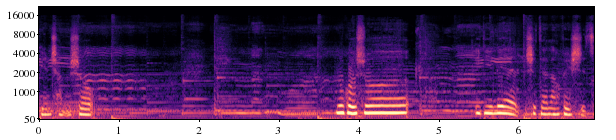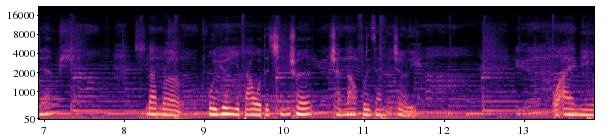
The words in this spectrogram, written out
边承受。如果说，异地恋是在浪费时间，那么我愿意把我的青春全浪费在你这里。我爱你，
